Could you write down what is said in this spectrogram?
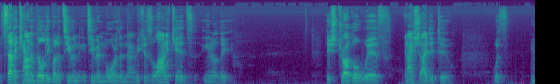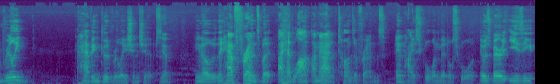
It's that accountability, but it's even it's even more than that because a lot of kids, you know, they they struggle with, and I I did too, with really having good relationships. Yep. You know, they have friends, but I had lot. I mean, I had tons of friends in high school and middle school. It was very easy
